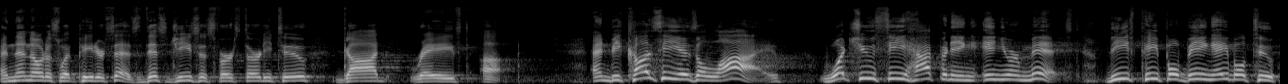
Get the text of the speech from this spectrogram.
And then notice what Peter says. This Jesus, verse 32, God raised up. And because he is alive, what you see happening in your midst, these people being able to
